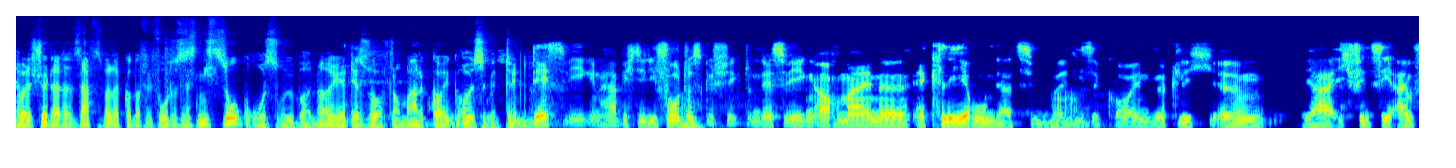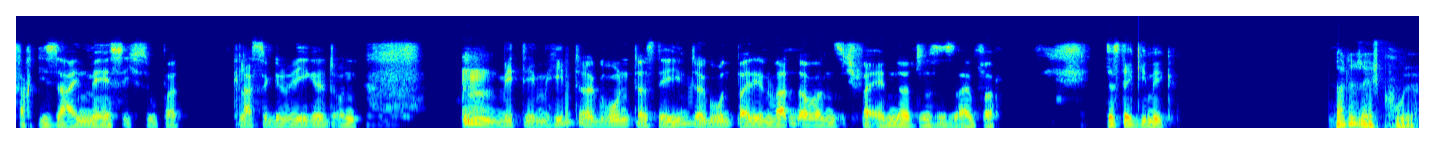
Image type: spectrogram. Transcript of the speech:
Aber das Schöne, dass du sagst, weil da kommt auf den Fotos ist nicht so groß rüber. Ne? Ich hätte so auf normale Coingröße getippt. Deswegen habe ich dir die Fotos geschickt und deswegen auch meine Erklärung dazu, weil Ah. diese Coin wirklich, ähm, ja, ich finde sie einfach designmäßig super klasse geregelt und mit dem Hintergrund, dass der Hintergrund bei den Wanderern sich verändert, das ist einfach, das ist der Gimmick. Das ist echt cool.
